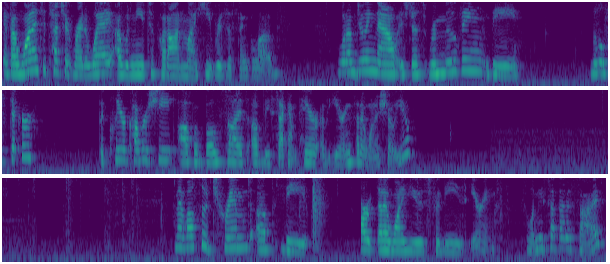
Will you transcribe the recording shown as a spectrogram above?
If I wanted to touch it right away, I would need to put on my heat resistant gloves. What I'm doing now is just removing the little sticker, the clear cover sheet off of both sides of the second pair of earrings that I want to show you. And I've also trimmed up the art that I want to use for these earrings. So let me set that aside.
